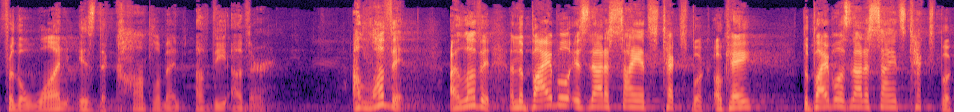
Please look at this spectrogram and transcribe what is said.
for the one is the complement of the other. I love it. I love it. And the Bible is not a science textbook, okay? The Bible is not a science textbook,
